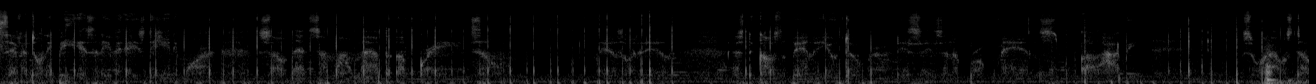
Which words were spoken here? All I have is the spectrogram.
720p isn't even HD anymore. So that's something I'm gonna have to upgrade. So it is what it is. That's the cost of being a YouTuber. This isn't a broke man's uh, hobby. So what I was told.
